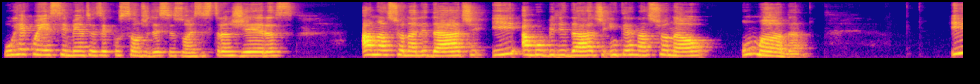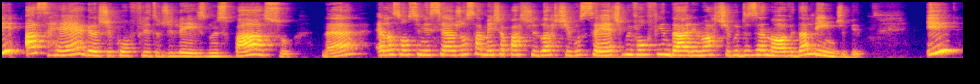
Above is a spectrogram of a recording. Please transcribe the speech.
o reconhecimento e execução de decisões estrangeiras, a nacionalidade e a mobilidade internacional humana. E as regras de conflito de leis no espaço né, elas vão se iniciar justamente a partir do artigo 7 e vão findar ali no artigo 19 da LINDB. E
